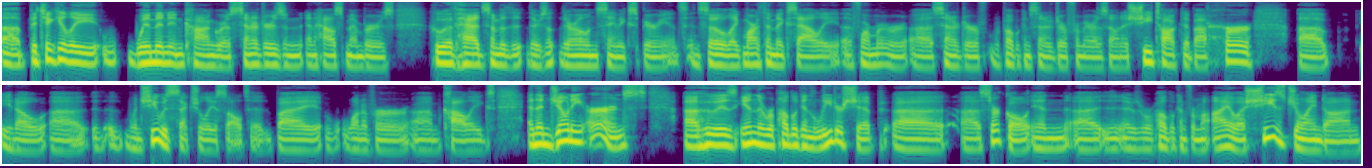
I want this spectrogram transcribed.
uh, particularly women in Congress, senators and, and House members who have had some of the, their, their own same experience. And so, like Martha McSally, a former uh, senator, Republican senator from Arizona, she talked about her. Uh, you know, uh, when she was sexually assaulted by one of her um, colleagues. And then Joni Ernst, uh, who is in the Republican leadership uh, circle, in uh, is a Republican from Iowa, she's joined on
